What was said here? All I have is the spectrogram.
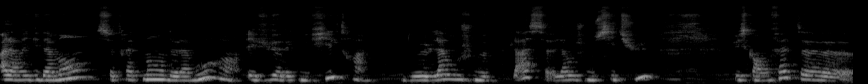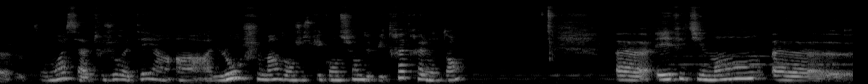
alors évidemment, ce traitement de l'amour est vu avec mes filtres, de là où je me place, là où je me situe, puisqu'en fait, pour moi, ça a toujours été un long chemin dont je suis consciente depuis très très longtemps euh, et effectivement, euh,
